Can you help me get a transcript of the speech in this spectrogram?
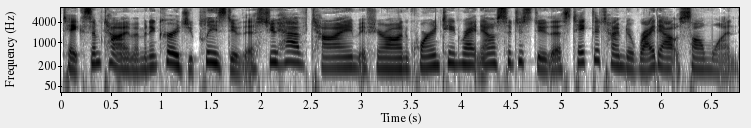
Take some time. I'm going to encourage you, please do this. You have time if you're on quarantine right now, so just do this. Take the time to write out Psalm 1.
